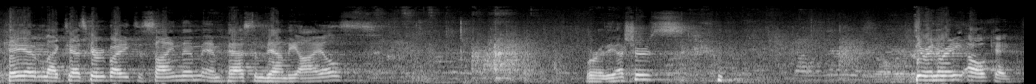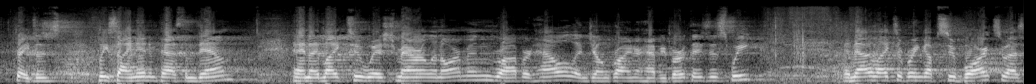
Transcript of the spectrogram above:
Okay, I'd like to ask everybody to sign them and pass them down the aisles. Where are the ushers? They're in already? Oh, okay. Great. So just please sign in and pass them down. And I'd like to wish Marilyn Armand, Robert Howell, and Joan Griner happy birthdays this week. And now I'd like to bring up Sue Bartz, who has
